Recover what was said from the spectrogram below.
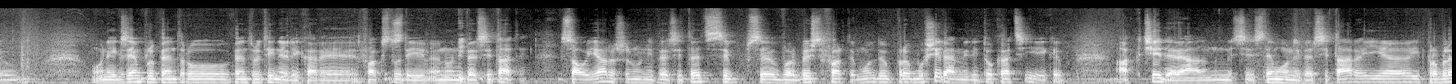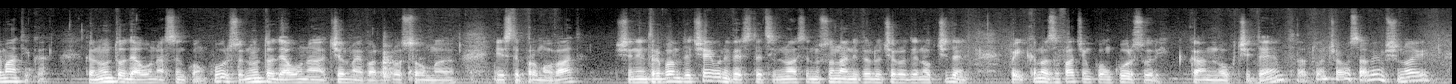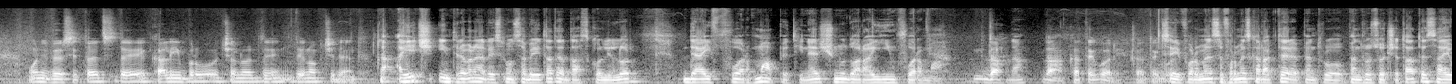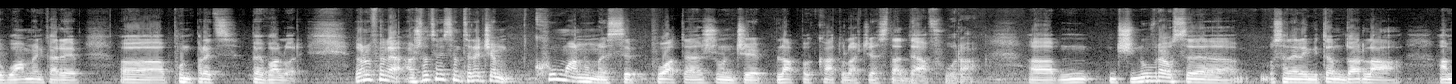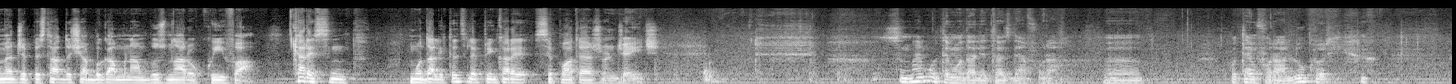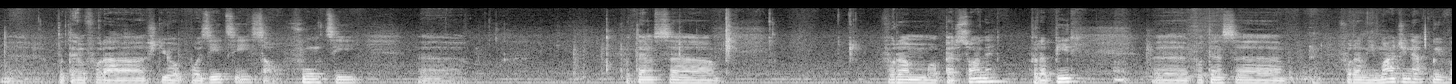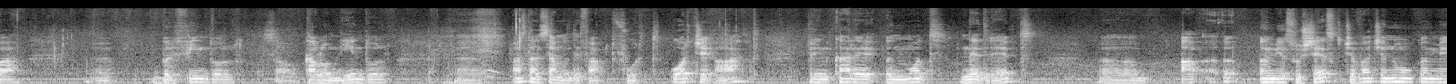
un exemplu pentru, pentru tinerii care fac studii în universitate. Sau iarăși în universități se, se vorbește foarte mult de o prăbușire a meritocrației, că accederea în sistemul universitar e, e problematică că nu întotdeauna sunt concursuri, nu întotdeauna cel mai valoros om uh, este promovat. Și ne întrebăm de ce universitățile noastre nu sunt la nivelul celor din Occident. Păi când o să facem concursuri ca în Occident, atunci o să avem și noi universități de calibru celor din, din Occident. Da, aici intervine responsabilitatea dascolilor de a-i forma pe tineri și nu doar a-i informa. Da, da, da categorii. categorii. Să-i formezi, să formezi caractere pentru, pentru societate, să ai oameni care uh, pun preț pe valori. Domnul Fele, ajutați-ne să înțelegem cum anume se poate ajunge la păcatul acesta de a fura. Uh, și nu vreau să, să ne limităm doar la a merge pe stradă și a băga mâna în buzunarul cuiva. Care sunt modalitățile prin care se poate ajunge aici? Sunt mai multe modalități de a fura. Uh, putem fura lucruri, uh, putem fura, știu eu, poziții sau funcții, uh, putem să furăm persoane, răpiri, uh, putem să furăm imaginea cuiva, uh, bârfindu-l sau calomniindu-l. Uh, asta înseamnă, de fapt, furt. Orice act prin care, în mod nedrept, uh, a, a, îmi însușesc ceva ce nu îmi,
